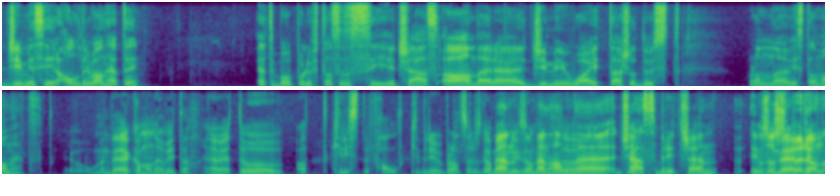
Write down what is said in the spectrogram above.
Jimmy sier aldri hva han heter. Etterpå, på lufta, så sier Chaz Å, han der Jimmy White er så dust. Hvordan visste han hva han het? Jo, men det kan man jo vite. Jeg vet jo at Christer Falk driver plateselskap. Men, liksom. men han Så- Jazz bryter seg inn. Og så spør han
